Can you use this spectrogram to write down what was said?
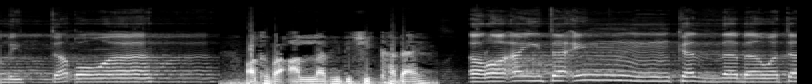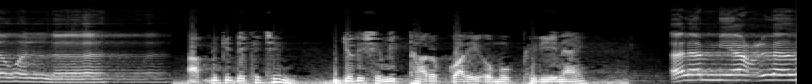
بالتقوى অথবা আল্লাহ ভীতি শিক্ষা দেয় أرأيت إن كذب وتولى আপনি কি দেখেছেন যদি সে মিথ্যা আরোপ করে ও মুখ ফিরিয়ে নেয় ألم يعلم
